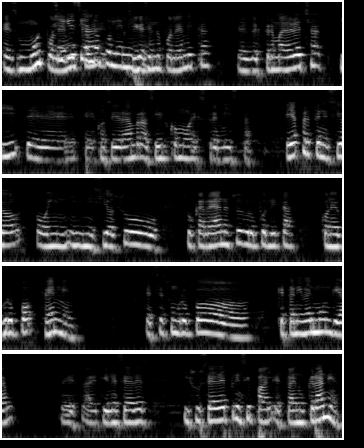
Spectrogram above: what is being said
es muy polémica. siendo polémica. Sigue siendo polémica, es de extrema derecha y de, eh, considerada en Brasil como extremista. Ella perteneció o in- inició su, su carrera en estos grupos, Lita, con el grupo Femen. Este es un grupo que está a nivel mundial, es- eh, tiene sedes y su sede principal está en Ucrania.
